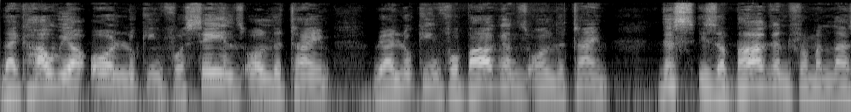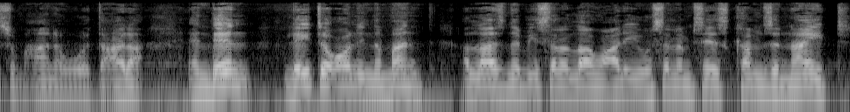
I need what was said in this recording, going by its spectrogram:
Like how we are all looking for sales all the time, we are looking for bargains all the time. This is a bargain from Allah subhanahu wa ta'ala. And then later on in the month, Allah's Nabi sallallahu alayhi wasallam says, comes a night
